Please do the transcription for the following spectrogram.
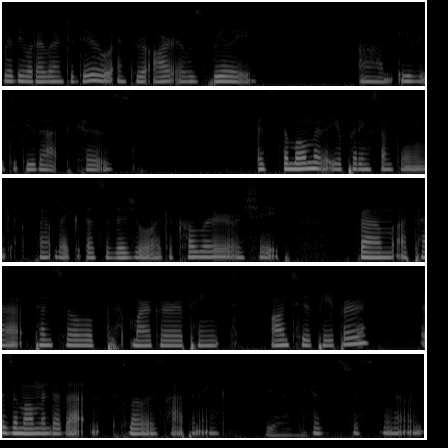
really what I learned to do. And through art, it was really um, easy to do that because it's the moment that you're putting something from like that's a visual, like a color or shape, from a pe- pencil, p- marker, paint onto paper, is a moment that that flow is happening Yeah. because it's just you know and,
